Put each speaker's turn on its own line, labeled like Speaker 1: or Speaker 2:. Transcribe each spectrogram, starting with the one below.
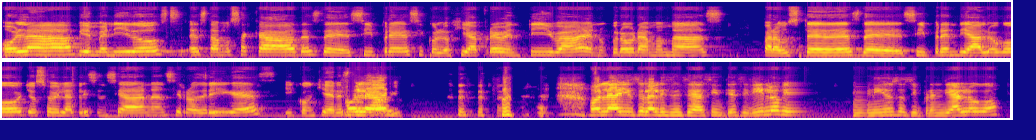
Speaker 1: Hola, bienvenidos. Estamos acá desde CIPRE Psicología Preventiva en un programa más para ustedes de CIPRE en Diálogo. Yo soy la licenciada Nancy Rodríguez y con quién estoy
Speaker 2: Hola. Hola, yo soy la licenciada Cintia Cirilo. Bienvenidos a CIPRE en Diálogo.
